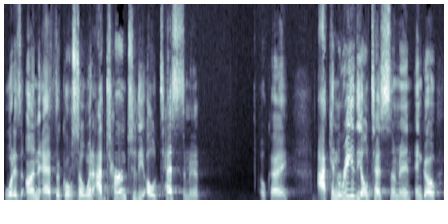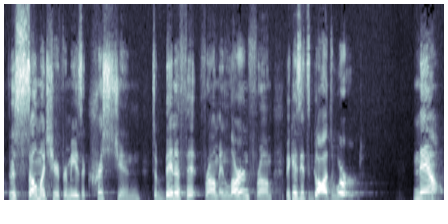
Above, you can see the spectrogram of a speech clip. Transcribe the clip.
what is unethical. So when I turn to the Old Testament, okay, I can read the Old Testament and go, there's so much here for me as a Christian to benefit from and learn from because it's God's Word. Now,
